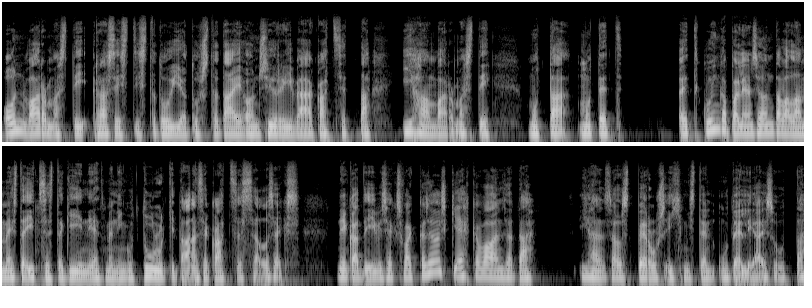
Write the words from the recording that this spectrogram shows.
On varmasti rasistista tuijotusta tai on syrjivää katsetta, ihan varmasti. Mutta, mutta et, et kuinka paljon se on tavallaan meistä itsestä kiinni, että me niinku tulkitaan se katse sellaiseksi negatiiviseksi, vaikka se olisikin ehkä vaan sitä ihan sellaista perusihmisten uteliaisuutta.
